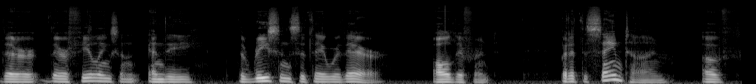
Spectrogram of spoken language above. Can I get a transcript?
their their feelings and, and the the reasons that they were there, all different, but at the same time of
